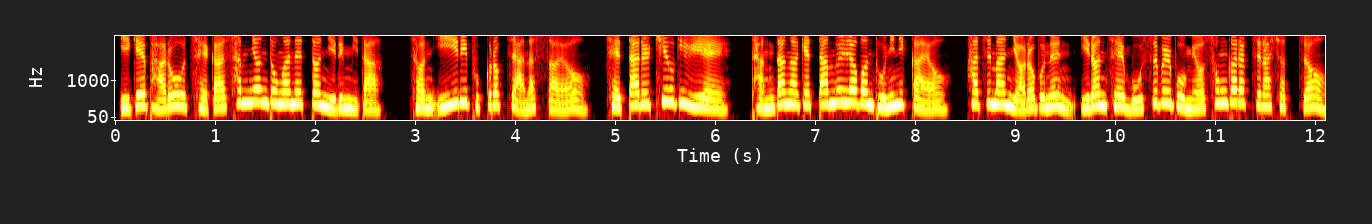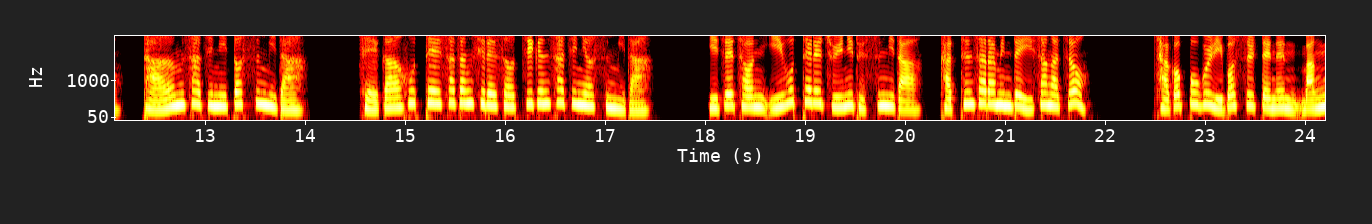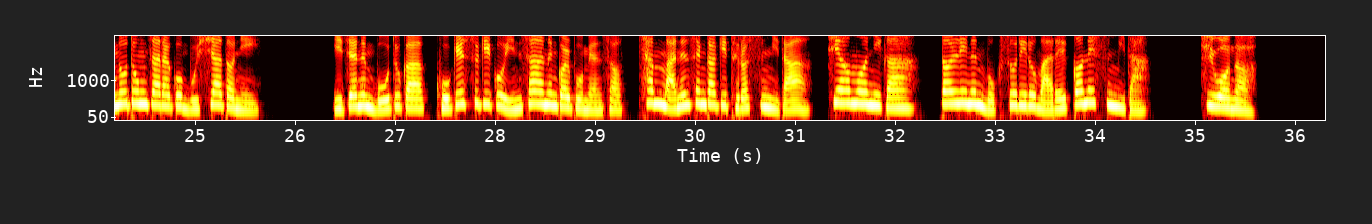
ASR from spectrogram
이게 바로 제가 3년 동안 했던 일입니다. 전 이 일이 부끄럽지 않았어요. 제 딸을 키우기 위해 당당하게 땀 흘려번 돈이니까요. 하지만 여러분은 이런 제 모습을 보며 손가락질 하셨죠? 다음 사진이 떴습니다. 제가 호텔 사장실에서 찍은 사진이었습니다. 이제 전 이 호텔의 주인이 됐습니다. 같은 사람인데 이상하죠? 작업복을 입었을 때는 막노동자라고 무시하더니 이제는 모두가 고개 숙이고 인사하는 걸 보면서 참 많은 생각이 들었습니다. 시어머니가 떨리는 목소리로 말을 꺼냈습니다. 지원아,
